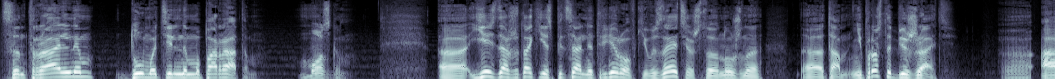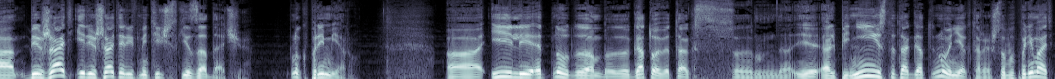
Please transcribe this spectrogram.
центральным думательным аппаратом, мозгом. А, Есть даже такие специальные тренировки. Вы знаете, что нужно э, там не просто бежать, э, а бежать и решать арифметические задачи. Ну, к примеру. Э, или, это, ну, там, готовят так, с, э, альпинисты так готовят, ну, некоторые, чтобы понимать,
